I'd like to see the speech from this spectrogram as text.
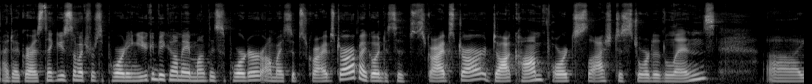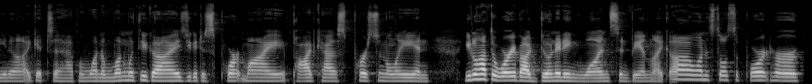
I digress. Thank you so much for supporting. You can become a monthly supporter on my Subscribestar by going to subscribestar.com forward slash distorted lens. Uh, you know, I get to have a one on one with you guys. You get to support my podcast personally, and you don't have to worry about donating once and being like, oh, I want to still support her.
